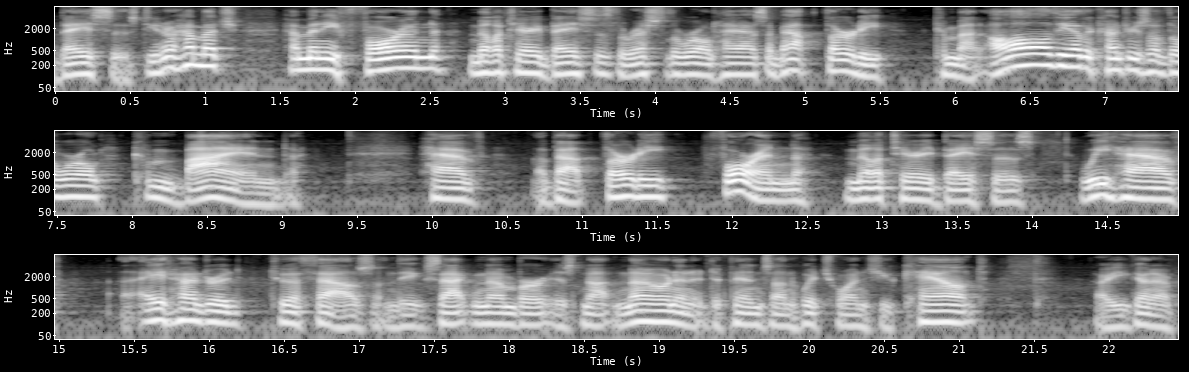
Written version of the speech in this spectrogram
bases. Do you know how much how many foreign military bases the rest of the world has? About 30 combined. All the other countries of the world combined have about 30 foreign military bases. We have 800 to 1,000. The exact number is not known and it depends on which ones you count. Are you going to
